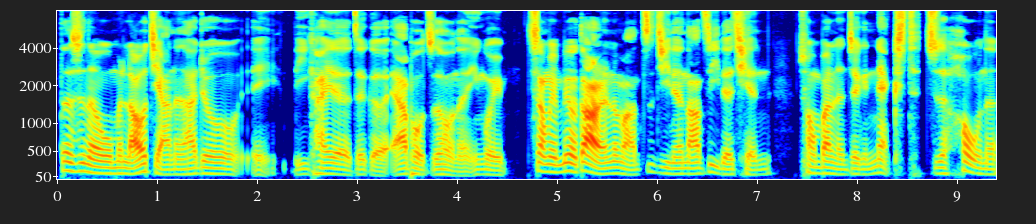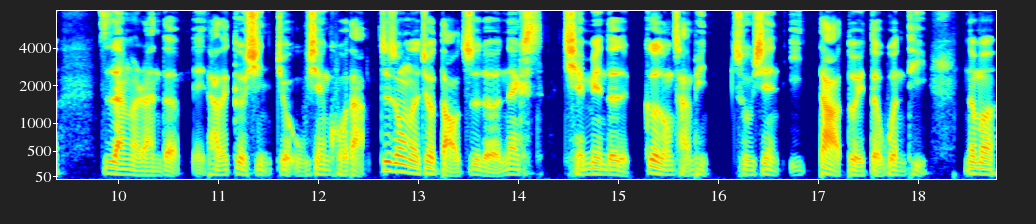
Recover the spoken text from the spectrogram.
但是呢，我们老贾呢，他就诶离开了这个 Apple 之后呢，因为上面没有大人了嘛，自己呢拿自己的钱创办了这个 Next 之后呢，自然而然的诶他的个性就无限扩大，最终呢就导致了 Next 前面的各种产品。出现一大堆的问题，那么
